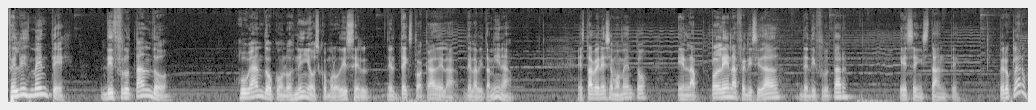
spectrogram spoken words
felizmente disfrutando, jugando con los niños, como lo dice el, texto acá de la, de la vitamina. Estaba en ese momento en la plena felicidad de disfrutar ese instante. Pero claro,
